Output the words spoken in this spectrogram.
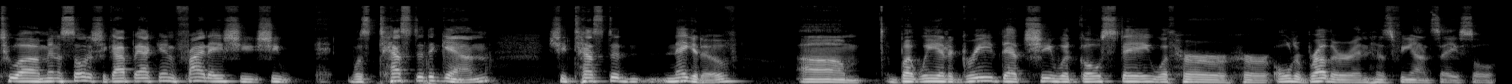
to uh, Minnesota. She got back in Friday. She she was tested again. She tested negative, um, but we had agreed that she would go stay with her her older brother and his fiance. So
